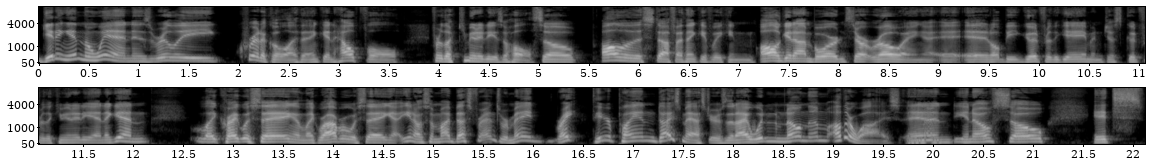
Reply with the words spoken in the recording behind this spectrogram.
getting in the win is really critical, I think, and helpful for the community as a whole. So all of this stuff, I think if we can all get on board and start rowing, it, will be good for the game and just good for the community. And again, like Craig was saying and like Robert was saying, you know, some of my best friends were made right here playing Dice Masters that I wouldn't have known them otherwise. Mm-hmm. And, you know, so it's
